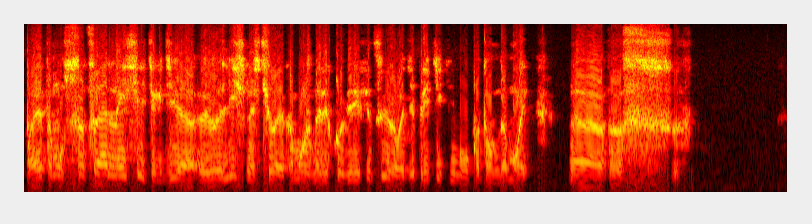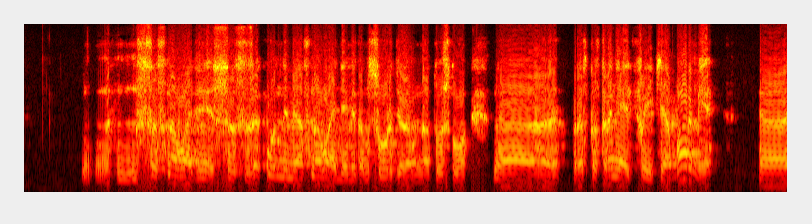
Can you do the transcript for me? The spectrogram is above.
поэтому социальные сети, где э, личность человека можно легко верифицировать и прийти к нему потом домой э, с, с, с законными основаниями, там, с ордером на то, что э, распространяет фейки об армии, э,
